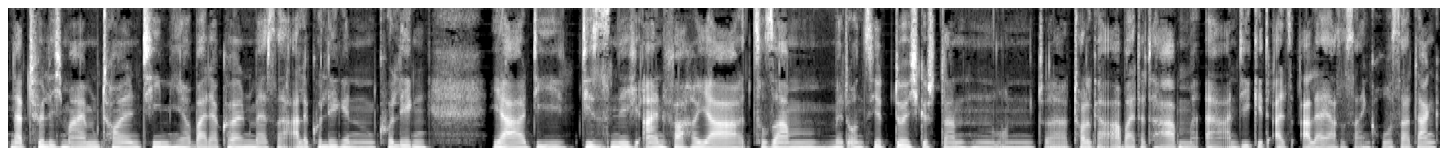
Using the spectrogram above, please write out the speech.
Natürlich meinem tollen Team hier bei der Kölnmesse, alle Kolleginnen und Kollegen, ja, die dieses nicht einfache Jahr zusammen mit uns hier durchgestanden und äh, toll gearbeitet haben. Äh, an die geht als allererstes ein großer Dank.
